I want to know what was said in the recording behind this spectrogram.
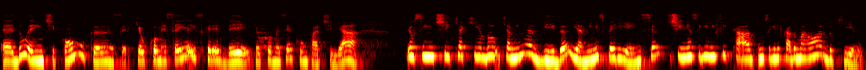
é, doente com o câncer, que eu comecei a escrever, que eu comecei a compartilhar, eu senti que aquilo, que a minha vida e a minha experiência tinha significado, um significado maior do que eu.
